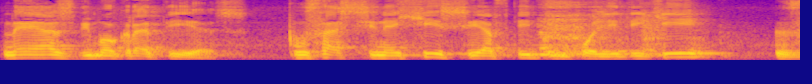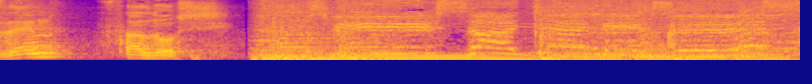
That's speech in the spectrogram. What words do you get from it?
Νέας Δημοκρατίας που θα συνεχίσει αυτή την πολιτική δεν θα δώσει. Σφίριξα και έλειξες,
